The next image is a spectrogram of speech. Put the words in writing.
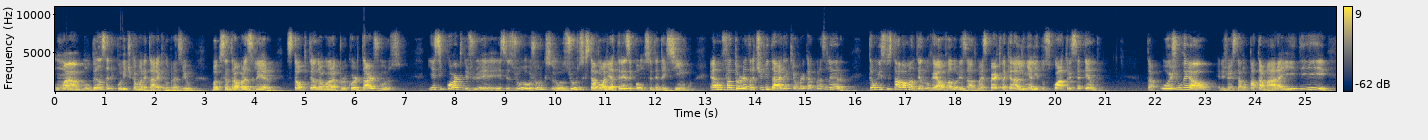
uma mudança de política monetária aqui no Brasil. O Banco Central brasileiro está optando agora por cortar juros. E esse corte de esses juros, juros, os juros que estavam ali a 13,75 era um fator de atratividade aqui ao mercado brasileiro. Então isso estava mantendo o real valorizado mais perto daquela linha ali dos 4,70. Tá? Hoje o real ele já está num patamar aí de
